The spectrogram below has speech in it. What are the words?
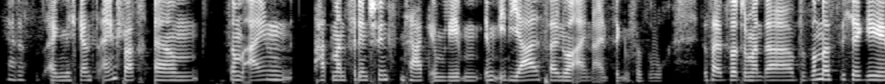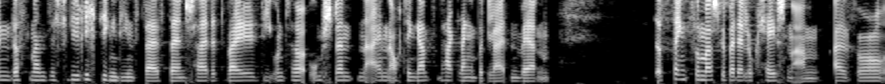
Ja, das ist eigentlich ganz einfach. Ähm, zum einen hat man für den schönsten Tag im Leben im Idealfall nur einen einzigen Versuch. Deshalb sollte man da besonders sicher gehen, dass man sich für die richtigen Dienstleister entscheidet, weil die unter Umständen einen auch den ganzen Tag lang begleiten werden das fängt zum Beispiel bei der Location an. Also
